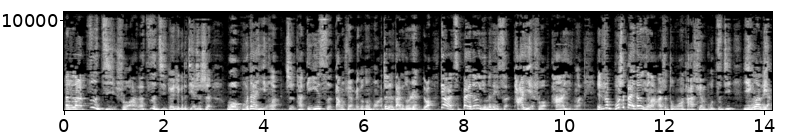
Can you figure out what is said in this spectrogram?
但是他自己说啊，他自己对这个的解释是：我不但赢了，指他第一次当选美国总统啊，这个是大家都认，对吧？第二次拜登赢的那次，他也说他赢了，也就是说不是拜登赢了，而是董王他宣布自己赢了两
